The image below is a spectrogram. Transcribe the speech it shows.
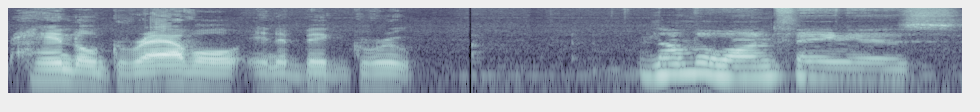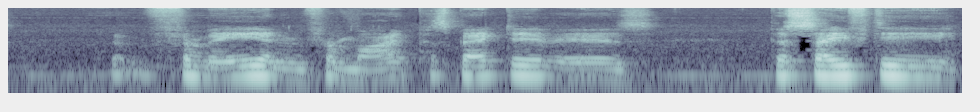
handle gravel in a big group? Number one thing is, for me and from my perspective, is the safety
